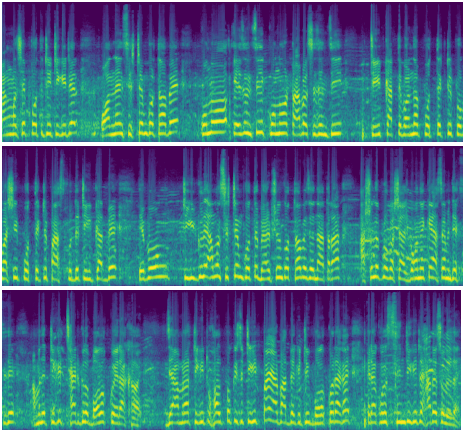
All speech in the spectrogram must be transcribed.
বাংলাদেশের প্রতিটি টিকিটের অনলাইন সিস্টেম করতে হবে। কোনো এজেন্সি কোনো ট্রাভেলস এজেন্সি টিকিট কাটতে পারে না, প্রত্যেকটি প্রবাসী প্রত্যেকটি পাসপোর্টে টিকিট কাটবে এবং টিকিটগুলো এমন সিস্টেম করতে ভ্যারিফিকেশন করতে হবে যে না, তারা আসলে প্রবাসী আসবে। অনেকে আছে, আমি দেখছি যে আমাদের টিকিট সাইটগুলো ব্লক করে রাখা হয়, যে আমরা টিকিট, অল্প কিছু টিকিট পাই আর বাদ বাকি টিকিট ব্লক করে রাখা হয়, এটা কোনো সিন টিকিটের হাতে চলে যায়।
